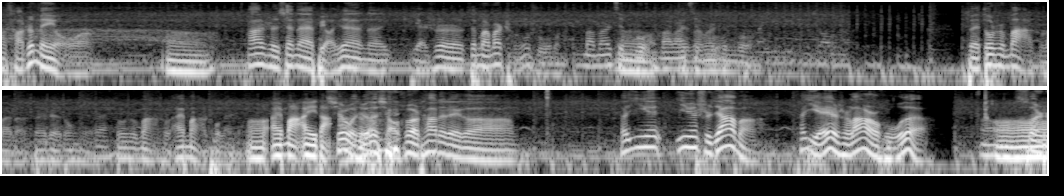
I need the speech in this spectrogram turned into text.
我操，真没有啊！嗯，他是现在表现的，也是在慢慢成熟嘛，慢慢进步，嗯慢慢进步对慢慢。进步。对，都是骂出来的，对这东西对都是骂出来，挨骂出来的。啊，挨骂挨打。其实我觉得小贺他的这个，他音乐音乐世家嘛，他爷爷是拉二胡的，哦算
